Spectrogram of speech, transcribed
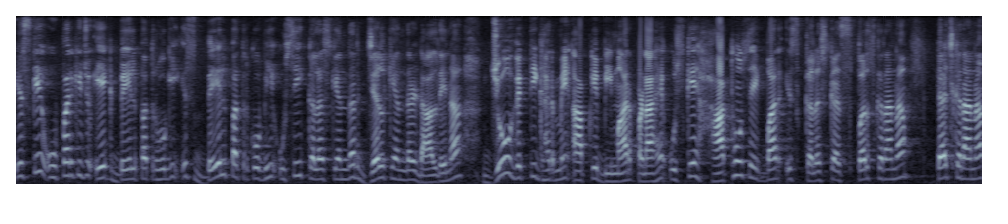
इसके ऊपर की जो एक बेलपत्र होगी, इस बेलपत्र को भी उसी कलश के अंदर, जल के अंदर डाल देना। जो व्यक्ति घर में आपके बीमार पड़ा है, उसके हाथों से एक बार इस कलश का स्पर्श कराना, टच कराना।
